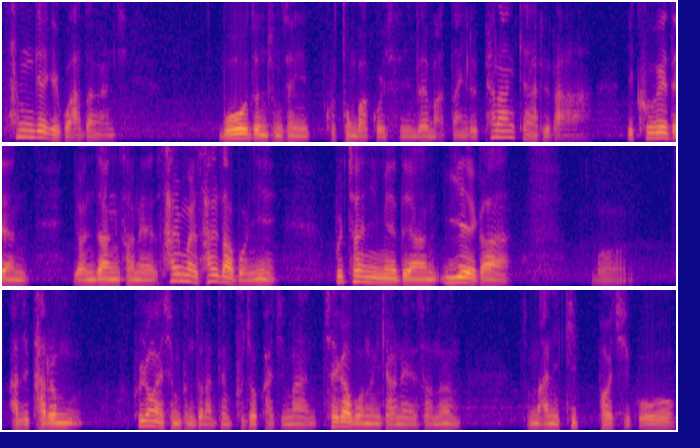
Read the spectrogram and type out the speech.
3계 계고 아당안지 모든 중생이 고통받고 있으니 내 마땅히를 편안케 하리라. 그거에 대한 연장선의 삶을 살다 보니 부처님에 대한 이해가 뭐 아직 다른 훌륭하신 분들한테는 부족하지만 제가 보는 견해에서는 좀 많이 깊어지고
